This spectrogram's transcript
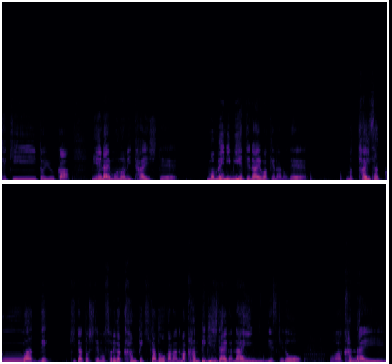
敵というか見えないものに対して、まあ、目に見えてないわけなので、まあ、対策はできたとしてもそれが完璧かどうかなんで、まあ、完璧自体がないんですけど分かんない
